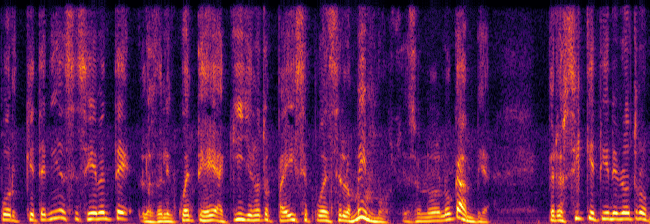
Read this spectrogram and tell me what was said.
porque tenían sencillamente, los delincuentes aquí y en otros países pueden ser los mismos, eso no, no cambia, pero sí que tienen otros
